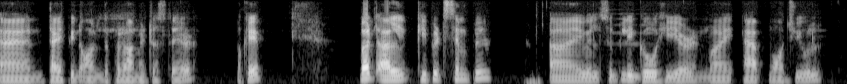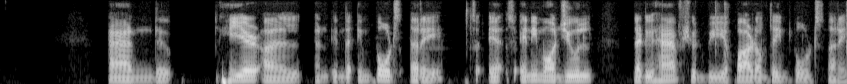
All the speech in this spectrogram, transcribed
and type in all the parameters there okay? But i'll keep it simple. I will simply go here in my app module. And here i'll and in the imports array. So, uh, so any module that you have should be a part of the imports array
